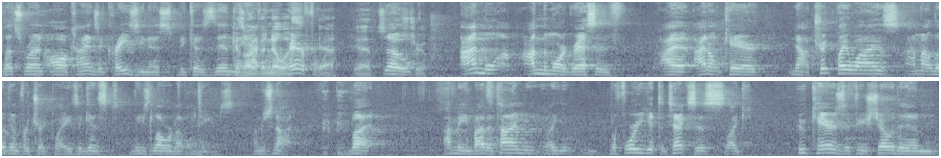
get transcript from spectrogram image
let's run all kinds of craziness because then they have to vanilla- prepare for yeah, it. yeah, So that's true. I'm I'm the more aggressive. I, I don't care now trick play wise. I'm not looking for trick plays against these lower level mm. teams. I'm just not. But I mean, by the time like before you get to Texas, like who cares if you show them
